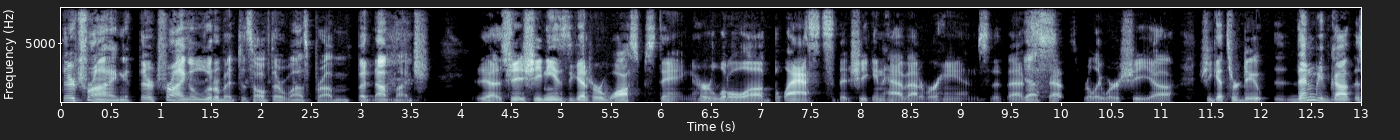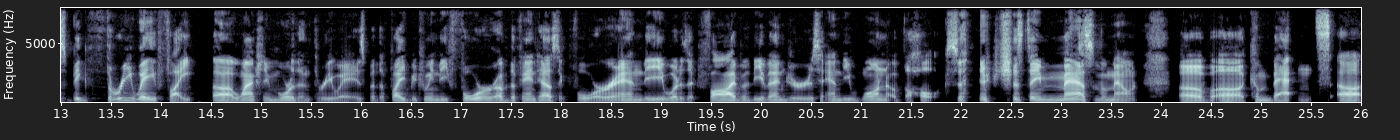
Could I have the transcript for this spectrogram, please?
They're trying. They're trying a little bit to solve their wasp problem, but not much. Yeah, she she needs to get her wasp sting, her little uh, blasts that she can have out of her hands. That that's yes. that's really where she uh, she gets her due. Then we've got this big three way fight. Uh, well, actually more than three ways, but the fight between the four of the Fantastic Four and the what is it, five of the Avengers and the one of the Hulks. So there's just a massive amount of uh, combatants, uh,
